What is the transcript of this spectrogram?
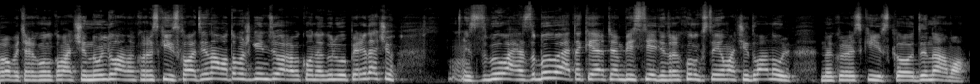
робить рахунок матчу 0-2 на користь київського Динамо. Томаш Кінзера виконує гольову передачу. Забиває, забиває такий Артем Беседін. Рахунок стає матчі 2-0 на користь київського Динамо.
